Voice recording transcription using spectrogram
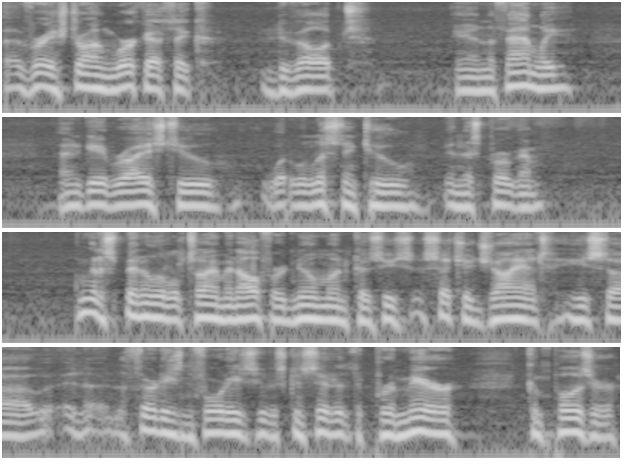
a very strong work ethic developed in the family and gave rise to what we're listening to in this program. I'm going to spend a little time in Alfred Newman because he's such a giant. He's uh, in the 30s and 40s. He was considered the premier composer,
